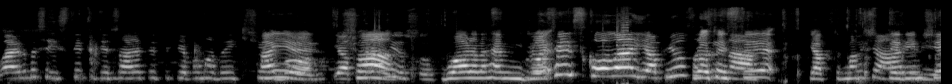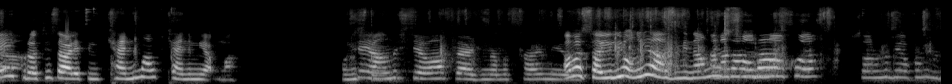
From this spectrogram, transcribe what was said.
arkadaşlar isteyip cesaret edip yapamadığı kişi Hayır, bu. şu an- Yaptıramıyorsun. Bu aralar hem video Protez kolay yapıyorsun. protesti yaptırmak istediğim bir şey ya. protez aletini kendim alıp kendim yapmak. Onu Şey, istiyorum. yanlış cevap verdin ama saymıyorum. Ama sayılıyor onu yazdım ama inanmıyorsan sorunu oku. Sorunu bir okur musun?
